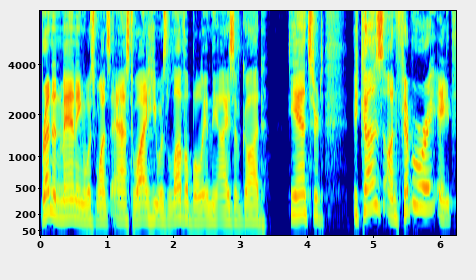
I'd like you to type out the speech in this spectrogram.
Brennan Manning was once asked why he was lovable in the eyes of God. He answered, Because on February 8,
